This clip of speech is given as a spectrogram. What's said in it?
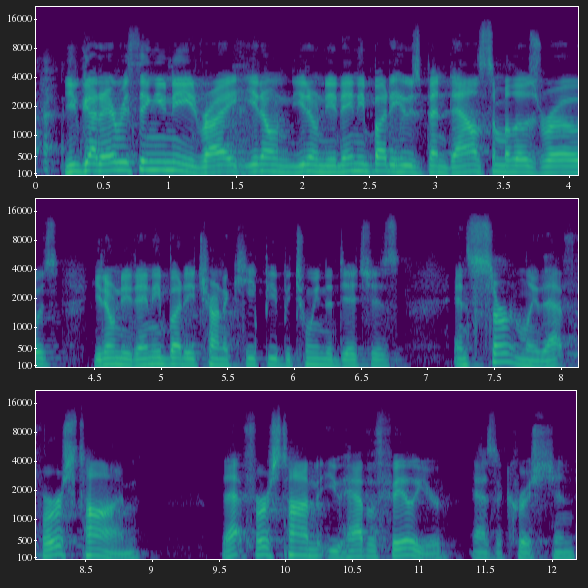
you've got everything you need right? You don't you don't need anybody who's been down some of those roads. You don't need anybody trying to keep you between the ditches. And certainly that first time that first time that you have a failure as a christian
